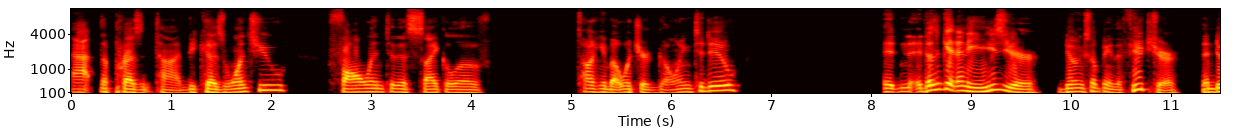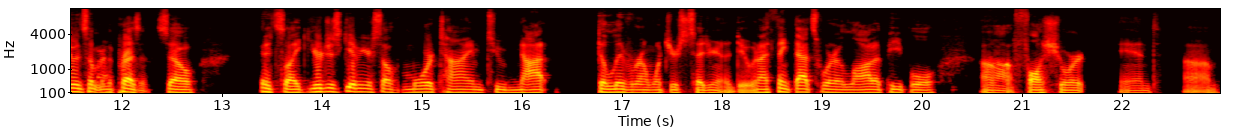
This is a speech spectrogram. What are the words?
at the present time, because once you fall into this cycle of talking about what you're going to do, it it doesn't get any easier doing something in the future than doing something in the present. So it's like you're just giving yourself more time to not deliver on what you said you're going to do. And I think that's where a lot of people uh, fall short. And, um,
